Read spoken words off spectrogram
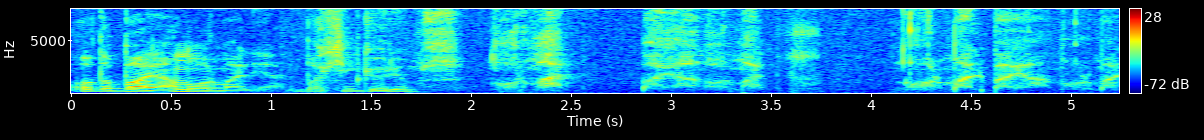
O da bayağı normal yani. Bakayım görüyor musun? Normal. Bayağı normal. Normal bayağı normal.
